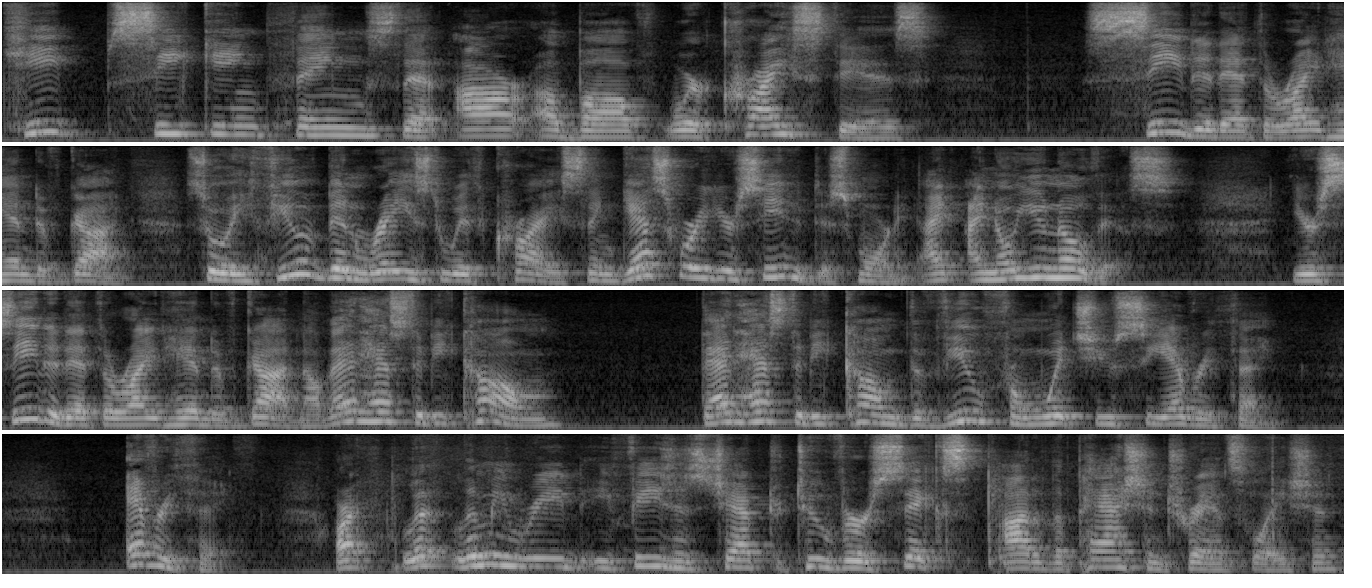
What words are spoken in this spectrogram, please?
keep seeking things that are above where Christ is, seated at the right hand of God. So if you have been raised with Christ, then guess where you're seated this morning? I, I know you know this. You're seated at the right hand of God. Now that has to become that has to become the view from which you see everything. Everything. All right, let, let me read Ephesians chapter 2, verse 6 out of the Passion Translation.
